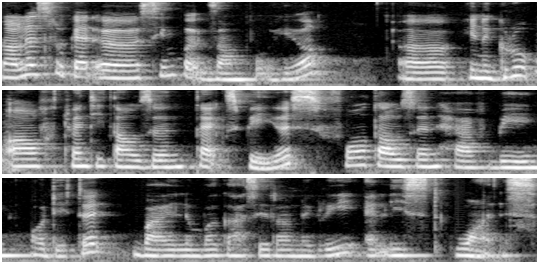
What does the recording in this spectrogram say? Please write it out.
Now let's look at a simple example here. Uh, in a group of 20,000 taxpayers, 4,000 have been audited by Lembaga Hasil Negeri at least once.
